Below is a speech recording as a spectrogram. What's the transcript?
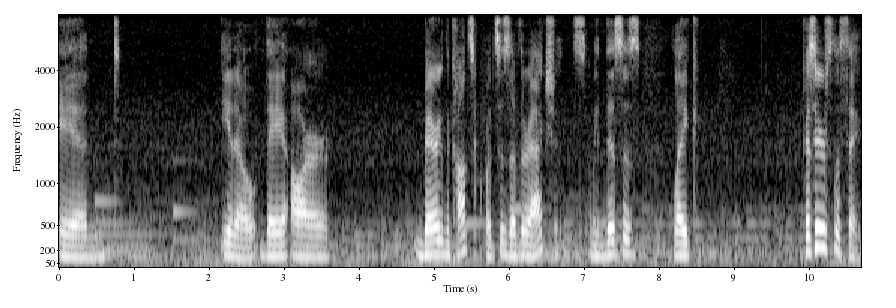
And you know, they are bearing the consequences of their actions. I mean, this is like cuz here's the thing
